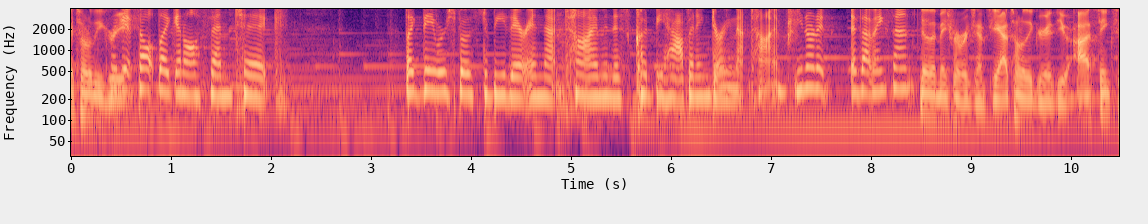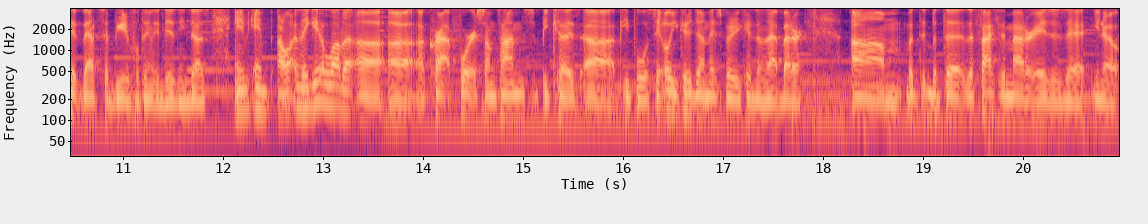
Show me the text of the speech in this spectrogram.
I totally agree. Like it felt like an authentic, like they were supposed to be there in that time, and this could be happening during that time. You know what? I, if that makes sense? No, that makes perfect sense. Yeah, I totally agree with you. I think that that's a beautiful thing that Disney does, and, and uh, they get a lot of uh, uh, crap for it sometimes because uh, people will say, "Oh, you could have done this better, you could have done that better." Um, but the, but the the fact of the matter is, is that you know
